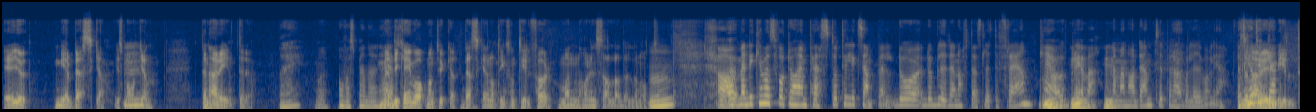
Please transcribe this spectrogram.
är ju mer beska i smaken. Mm. Den här är inte det. Nej. Nej. Oh, vad spännande. Men det kan ju vara att man tycker att beska är någonting som tillför. Man har en sallad eller något. Mm. Ja, uh, men det kan vara svårt att ha en pesto till exempel. Då, då blir den oftast lite frän kan mm, jag uppleva. Mm, mm. när man har den typen av olivolja. Jag den här tycka, är ju mild.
